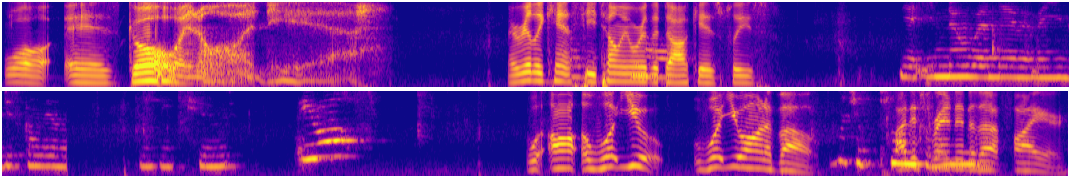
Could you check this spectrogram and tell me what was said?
What is going on here? I really can't Oh, see. Tell me where the dock is, please. Yeah, you're nowhere near it, mate. You've just gone the other bloody dude. Are you off? What? Uh, what you? What you on about? Such a I plonker, just ran into that fire.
